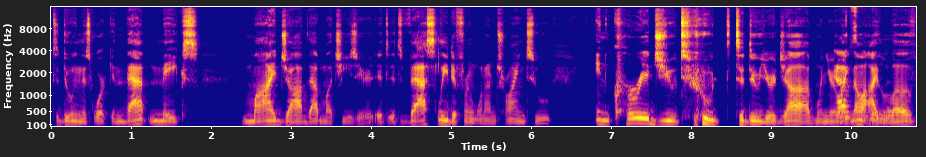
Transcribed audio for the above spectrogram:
to doing this work, and that makes my job that much easier. It, it's vastly different when I'm trying to encourage you to to do your job when you're Absolutely. like, no, I love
